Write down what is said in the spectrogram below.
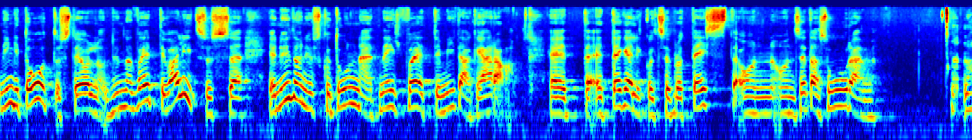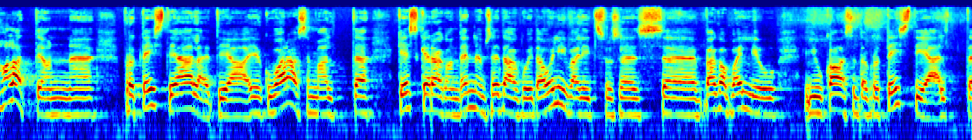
mingit ootust ei olnud, nüüd nad võeti valitsusse ja nüüd on justkui tunne, et neilt võeti midagi ära. et, et tegelikult see protest on, on seda suurem noh, alati on äh, protestihääled ja, ja kui varasemalt äh, Keskerakond ennem seda, kui ta oli valitsuses, äh, väga palju ju ka seda protestihäält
